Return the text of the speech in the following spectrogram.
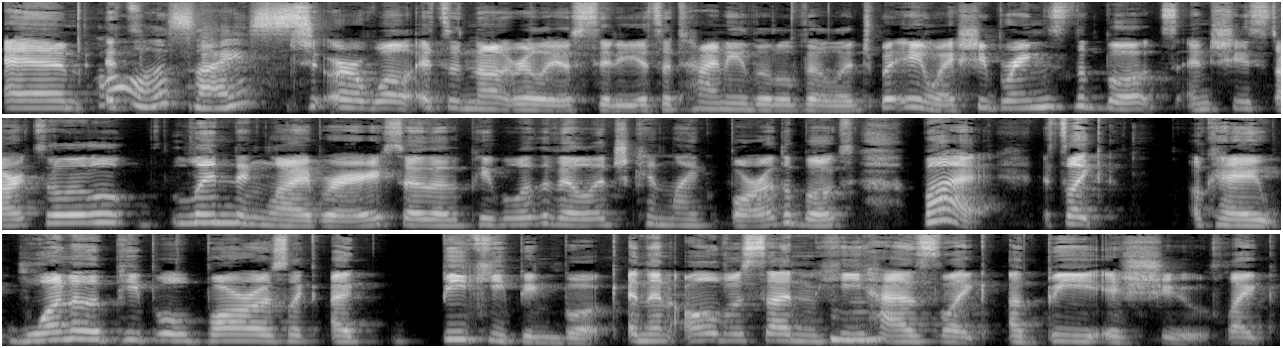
and oh that's nice. or well it's a, not really a city it's a tiny little village. But anyway she brings the books and she starts a little lending library so that the people of the village can like borrow the books. But it's like okay one of the people borrows like a beekeeping book and then all of a sudden he mm-hmm. has like a bee issue. Like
